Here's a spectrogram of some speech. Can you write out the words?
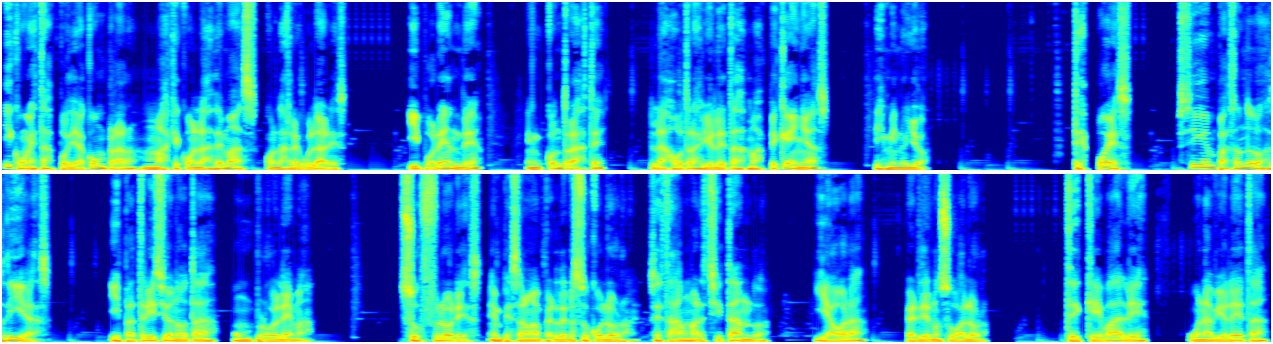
y con estas podía comprar más que con las demás, con las regulares. Y por ende, en contraste, las otras violetas más pequeñas disminuyó. Después, siguen pasando los días y Patricio nota un problema. Sus flores empezaron a perder su color, se estaban marchitando y ahora perdieron su valor. ¿De qué vale una violeta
